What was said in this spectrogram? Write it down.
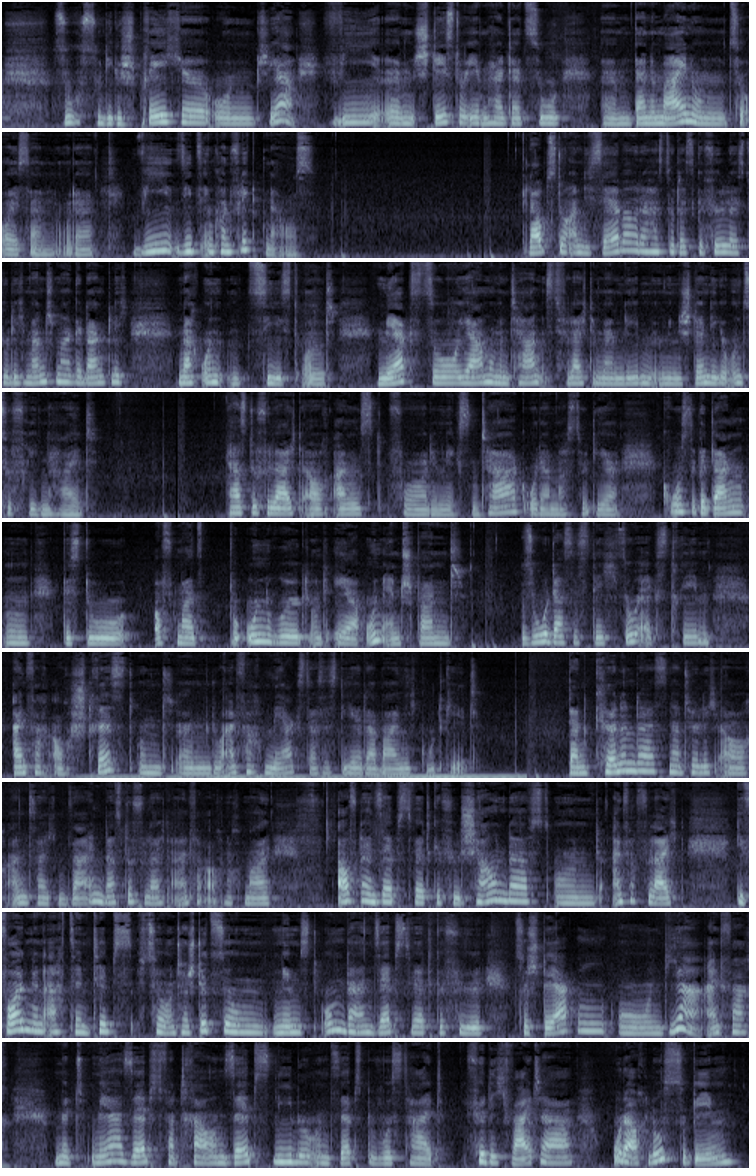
suchst du die Gespräche und ja, wie ähm, stehst du eben halt dazu, ähm, deine Meinung zu äußern oder wie sieht es in Konflikten aus? Glaubst du an dich selber oder hast du das Gefühl, dass du dich manchmal gedanklich nach unten ziehst und merkst so, ja, momentan ist vielleicht in meinem Leben irgendwie eine ständige Unzufriedenheit? Hast du vielleicht auch Angst vor dem nächsten Tag oder machst du dir große Gedanken? Bist du oftmals beunruhigt und eher unentspannt, so dass es dich so extrem einfach auch stresst und ähm, du einfach merkst, dass es dir dabei nicht gut geht? dann können das natürlich auch Anzeichen sein, dass du vielleicht einfach auch noch mal auf dein Selbstwertgefühl schauen darfst und einfach vielleicht die folgenden 18 Tipps zur Unterstützung nimmst, um dein Selbstwertgefühl zu stärken und ja, einfach mit mehr Selbstvertrauen, Selbstliebe und Selbstbewusstheit für dich weiter oder auch loszugehen.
